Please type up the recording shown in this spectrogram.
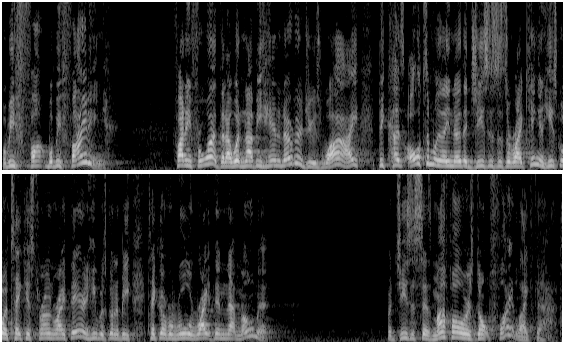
Will be, will be fighting. Fighting for what? That I would not be handed over to Jews. Why? Because ultimately they know that Jesus is the right king and he's going to take his throne right there and he was going to be take over rule right then in that moment. But Jesus says, My followers don't fight like that.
